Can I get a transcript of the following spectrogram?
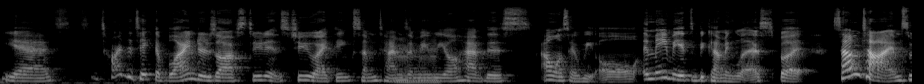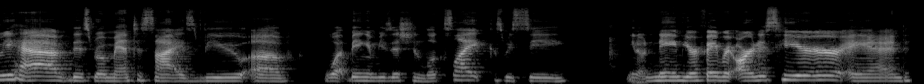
Yeah, it's it's hard to take the blinders off students too. I think sometimes, I mean, Mhm. we all have this. I won't say we all, and maybe it's becoming less, but sometimes we have this romanticized view of what being a musician looks like because we see, you know, name your favorite artist here, and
